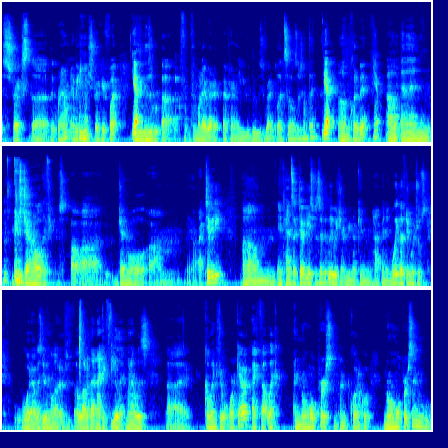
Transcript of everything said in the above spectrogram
strikes the, the ground, every time you strike your foot, Yeah. you lose. Uh, from, from what I read, apparently you lose red blood cells or something. Yeah. um, quite a bit. Yeah. um, and then just general, if you, uh, uh, general um, you know, activity, um, intense activity specifically, which you know can happen in weightlifting, which was what I was doing a lot of a lot of that, and I could feel it when I was uh, going through a workout. I felt like a normal person, quote unquote, normal person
